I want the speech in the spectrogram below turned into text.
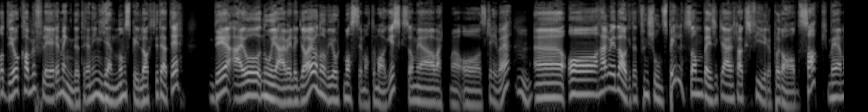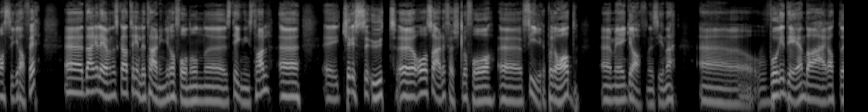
Og det å kamuflere mengdetrening gjennom spill og aktiviteter, det er jo noe jeg er veldig glad i, og noe vi har gjort masse i Matemagisk, som jeg har vært med å skrive. Mm. Uh, og her har vi laget et funksjonsspill som basically er en slags fire på rad-sak med masse grafer. Uh, der elevene skal trille terninger og få noen uh, stigningstall. krysse ut, og så er det først til å få fire på rad med grafene sine. Hvor ideen da er at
